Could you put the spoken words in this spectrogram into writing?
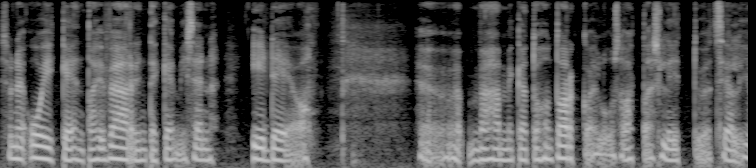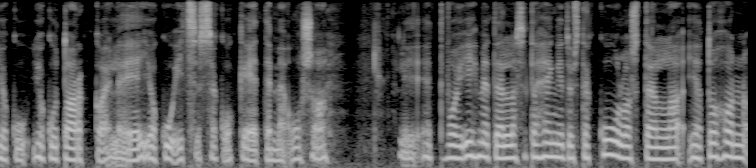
semmoinen oikein tai väärin tekemisen idea. Vähän mikä tuohon tarkkailuun saattaisi liittyä, että siellä joku, joku tarkkailee ja joku itsessä kokee, että mä osaa. Eli että voi ihmetellä sitä hengitystä kuulostella ja tuohon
